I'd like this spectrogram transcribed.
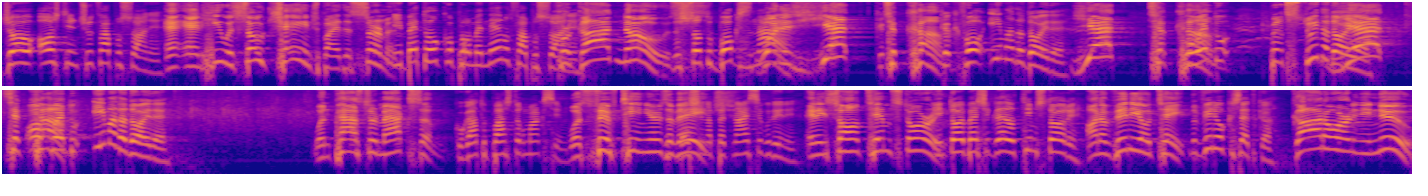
Joel Osteen čuti това послание. And, and he was so changed by this sermon. И бе толкова променен от това послание. For God knows защото Бог знае what is yet to come. какво има да дойде. Yet to come. Което предстои да дойде. Yet to come. О, което има да дойде. When Pastor Maxim Когато пастор Максим was 15 years of беше на 15 години and he saw Tim Storey, и той беше гледал Tim Storey on a videotape, на видеокасетка, God already knew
